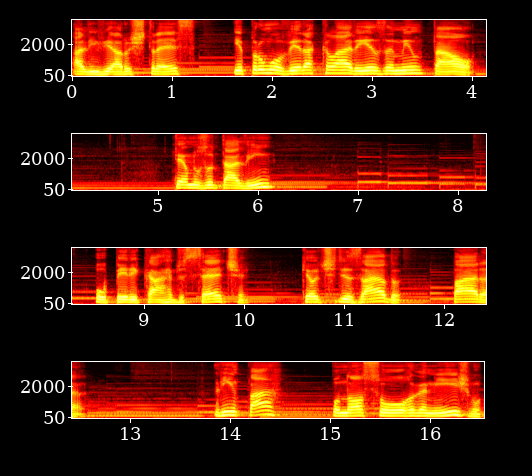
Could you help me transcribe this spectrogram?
aliviar o estresse e promover a clareza mental. Temos o Dalin, o pericárdio 7, que é utilizado para limpar o nosso organismo,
